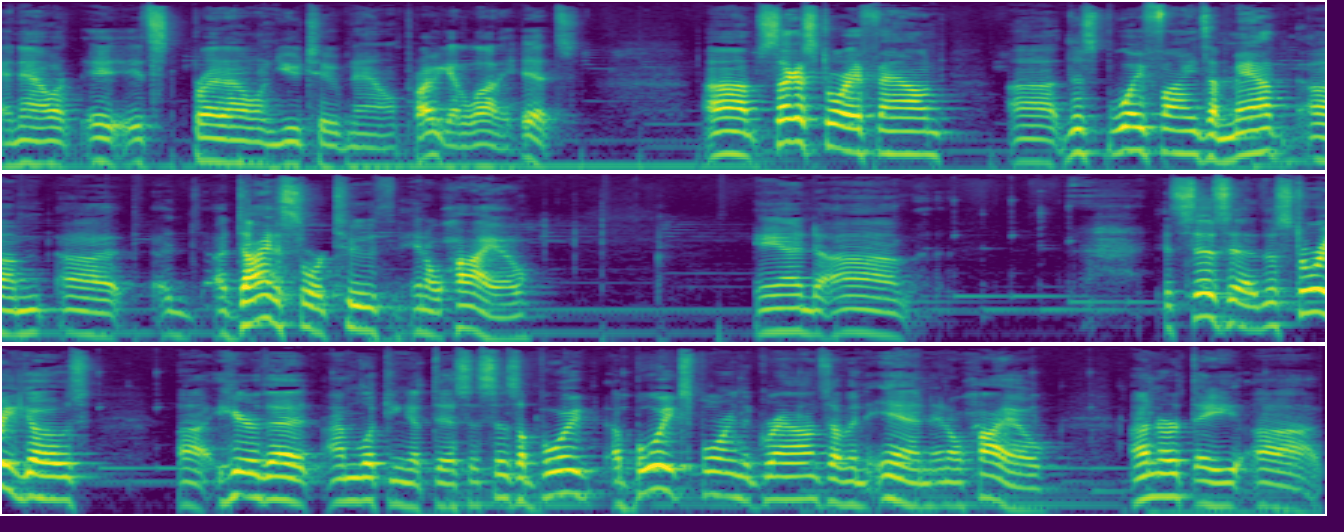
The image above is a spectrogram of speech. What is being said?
and now it, it, it's spread out on YouTube now. Probably got a lot of hits. Um, second story I found. Uh, this boy finds a math, um, uh, a, a, dinosaur tooth in Ohio, and um, it says uh, the story goes uh, here that I'm looking at this. It says a boy a boy exploring the grounds of an inn in Ohio unearthed a uh,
